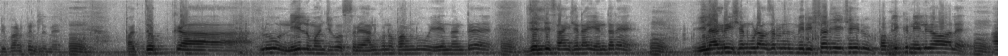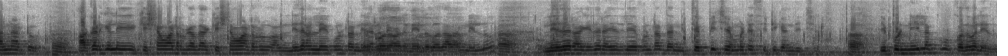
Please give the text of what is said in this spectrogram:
డిపార్ట్మెంట్లోనే ఉమ్. ప్రతి ఒక్కలు నీళ్ళు మంచిగా వస్తున్నాయి అనుకున్న పనులు ఏంటంటే. జల్దీ శాంక్షన్ అయ్యి వెంటనే. ఇనాగ్రేషన్ కూడా అవసరం లేదు. మీరు స్టార్ట్ చేసేయరు. పబ్లిక్ నీళ్ళు కావాలి ఉమ్. అన్నట్టు. ఉమ్. అక్కడికి వెళ్ళి కృష్ణ వాటర్ కదా కృష్ణ వాటర్ నిద్ర లేకుండా నిద్ర గోదావరి లేకుండా నీళ్ళు. నిద్ర గిదర ఏది లేకుండా దాన్ని తెప్పించి ఎమ్మటే సిటీకి అందించారు. ఇప్పుడు నీళ్ళకు కొదవ లేదు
